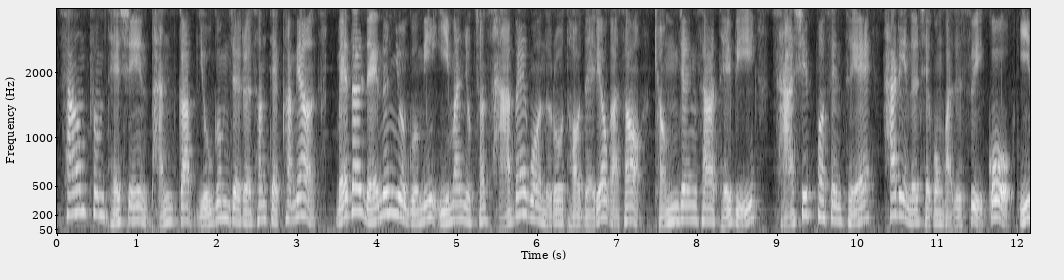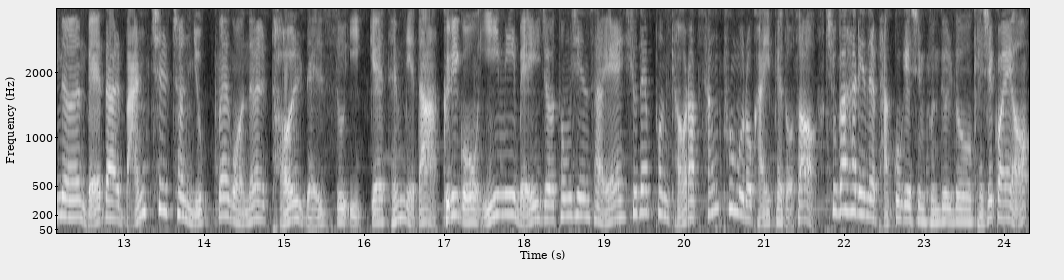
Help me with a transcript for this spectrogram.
사은품 대신 반값 요금제를 선택하면 매달 내는 요금이 26,400원으로 더 내려가서 경쟁사 대비 40%의 할인을 제공받을 수 있고 이는 매달 17,600원을 덜 낼 수 있게 됩니다. 그리고 이미 메이저 통신사의 휴대폰 결합 상품으로 가입해둬서 추가 할인을 받고 계신 분들 도 계실 거예요.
